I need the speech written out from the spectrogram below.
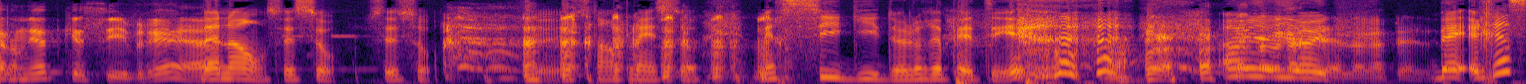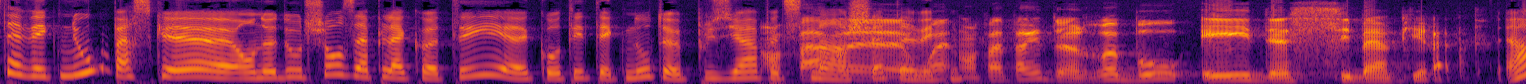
Internet que c'est vrai. Hein? Ben non, c'est ça, c'est ça. C'est en plein ça. Merci Guy de le répéter. Aïe. Rappel, rappel. Ben, reste avec nous parce que euh, on a d'autres choses à placoter. Euh, Côté techno, tu as plusieurs petites parle, manchettes euh, avec ouais, nous. on va parler de robots et de cyberpirates. Ah,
